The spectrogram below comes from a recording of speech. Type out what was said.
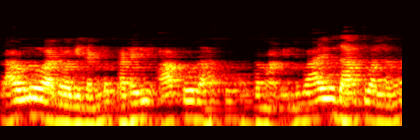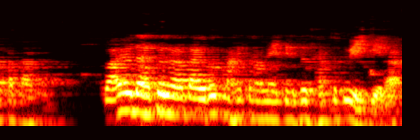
රාහුල වාද වගේ තැනක පඨවි ආපෝ ධාතු සමාන වෙන්නේ. වායෝ ධාතු අල්ලගෙන කතා කරනවා. වායෝ ධාතු කතා කරොත් මම හිතනවා මේ පිළිස සතුටු වෙයි කියලා.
